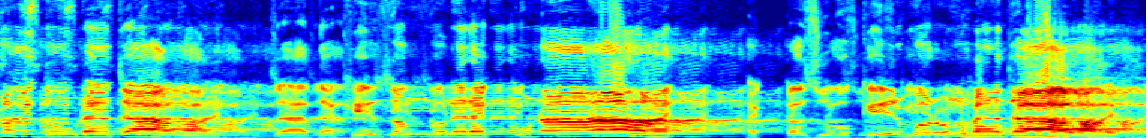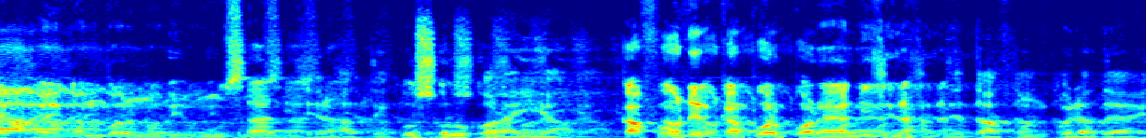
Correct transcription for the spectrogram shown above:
নবী দৌড়ে যায়, যা দেখে জঙ্গলের এক কোনায় একটা যুবকের মরণ হয়ে যায়। পয়গম্বর নবী মুসা নিজের হাতে গোসল করাইয়া কাফনের কাপড় পরাইয়া নিজের হাতে দাফন করে দেয়।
